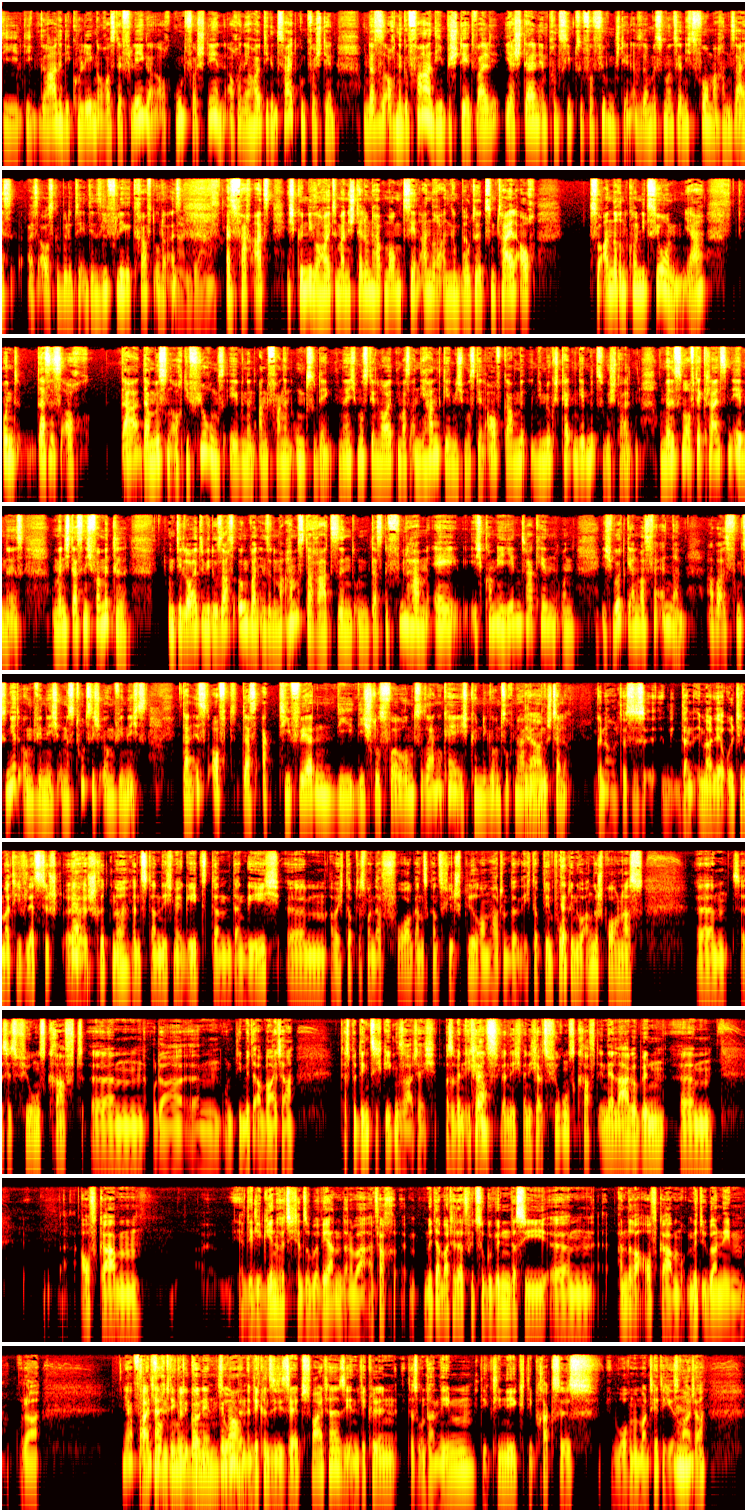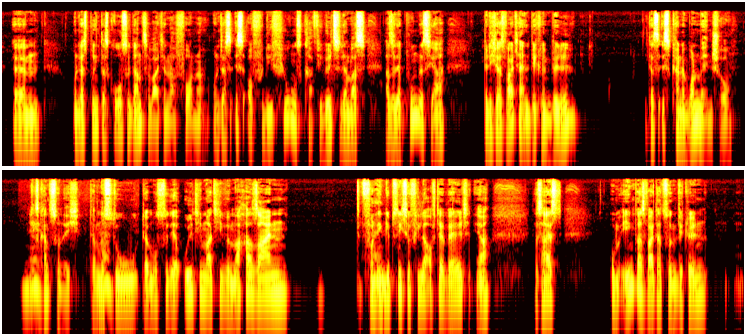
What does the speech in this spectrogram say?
die, die gerade die Kollegen auch aus der Pflege auch gut verstehen, auch in der heutigen Zeit gut verstehen. Und das ist auch eine Gefahr, die besteht, weil ja Stellen im Prinzip zur Verfügung stehen. Also da müssen wir uns ja nichts vormachen, sei es als ausgebildete Intensivpflegekraft oder als, Nein, als Facharzt. Ich kündige heute meine Stelle und habe morgen zehn andere Angebote, ja. zum Teil auch zu anderen Konditionen, ja. Und das ist auch da, da müssen auch die Führungsebenen anfangen umzudenken. Ne? Ich muss den Leuten was an die Hand geben, ich muss den Aufgaben mit, die Möglichkeiten geben, mitzugestalten. Und wenn es nur auf der kleinsten Ebene ist und wenn ich das nicht vermittel und die Leute, wie du sagst, irgendwann in so einem Hamsterrad sind und das Gefühl haben, ey, ich komme hier jeden Tag hin und ich würde gern was verändern, aber es funktioniert irgendwie nicht und es tut sich irgendwie nichts, dann ist oft das Aktivwerden die, die Schlussfolgerung zu sagen, okay, ich kündige und suche mir halt ja, eine Stelle. Genau, das ist dann immer der ultimativ letzte äh, ja. Schritt, ne? Wenn es dann nicht mehr geht, dann, dann gehe ich. Ähm, aber ich glaube, dass man davor ganz, ganz viel Spielraum hat. Und dann, ich glaube, den Punkt, den du angesprochen hast, ähm, das heißt jetzt Führungskraft ähm, oder ähm, und die Mitarbeiter, das bedingt sich gegenseitig. Also wenn ich Klar. als, wenn ich, wenn ich als Führungskraft in der Lage bin, ähm, Aufgaben ja, delegieren hört sich dann so bewerten, dann aber einfach Mitarbeiter dafür zu gewinnen, dass sie ähm, andere Aufgaben mit übernehmen oder ja, weiterentwickeln können. Genau. So, dann entwickeln sie sich selbst weiter, sie entwickeln das Unternehmen, die Klinik, die Praxis, wo auch immer man tätig ist, mhm. weiter. Ähm, und das bringt das große Ganze weiter nach vorne. Und das ist auch für die Führungskraft. Wie willst du denn was? Also der Punkt ist ja, wenn ich was weiterentwickeln will, das ist keine One-Man-Show. Nee. Das kannst du nicht. Da musst du, da musst du der ultimative Macher sein. Von Nein. denen gibt es nicht so viele auf der Welt, ja. Das heißt, um irgendwas weiterzuentwickeln,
